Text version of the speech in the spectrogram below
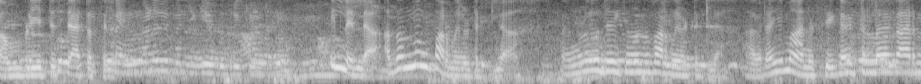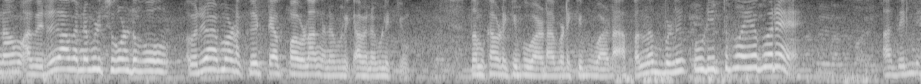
കംപ്ലീറ്റ് സ്റ്റാറ്റസിൽ ഇല്ലില്ല അതൊന്നും പറഞ്ഞു കേട്ടിട്ടില്ല. ഞങ്ങൾ ഉപദ്രവിക്കുന്നൊന്നും പറഞ്ഞു കേട്ടിട്ടില്ല. അവരെ ഈ മാനസികമായിട്ടുള്ള കാരണം അവർ അവനെ വിളിച്ചു കൊണ്ടുപോകും. അവർ മുടക്ക് കിട്ടിയപ്പോൾ അവൾ അങ്ങനെ വിളി അവനെ വിളിക്കും. നമുക്ക് അവിടേക്ക് പോവാടാ അവിടേക്ക് പോവാടാ. അപ്പം നമ്മൾ കൂടിയിട്ട് പോയാൽ പോരെ? അതില്ല.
